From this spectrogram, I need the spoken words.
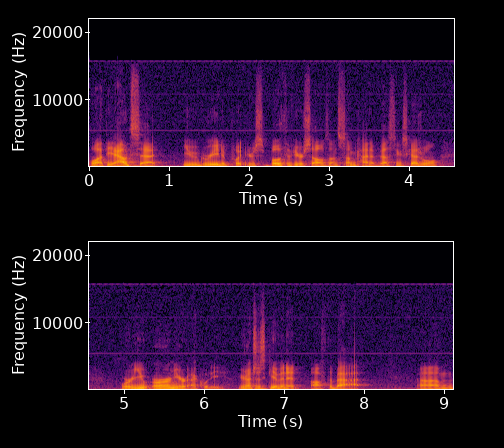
Well, at the outset, you agree to put your, both of yourselves on some kind of vesting schedule where you earn your equity. You're not just given it off the bat. Um,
